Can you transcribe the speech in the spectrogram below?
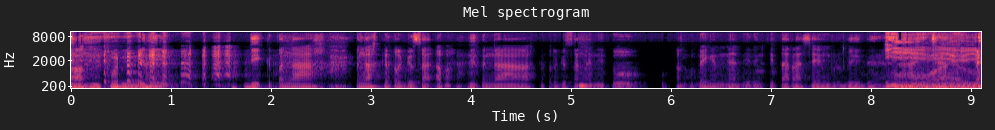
ampun. Jadi di tengah tengah ketergesa apa di tengah ketergesangan itu aku pengen ngadirin cita rasa yang berbeda. Iya, Waduh. iya, iya.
